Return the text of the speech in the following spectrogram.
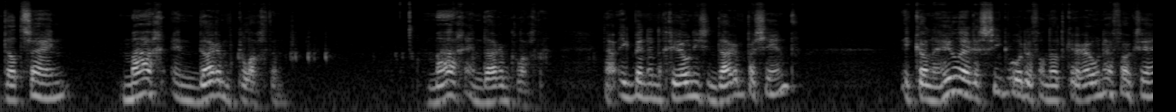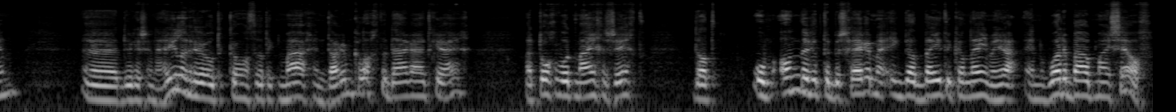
Dat zijn maag- en darmklachten. Maag- en darmklachten. Nou, ik ben een chronische darmpatiënt. Ik kan heel erg ziek worden van dat coronavaccin. Uh, er is een hele grote kans dat ik maag- en darmklachten daaruit krijg. Maar toch wordt mij gezegd dat om anderen te beschermen ik dat beter kan nemen. Ja, en what about myself?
